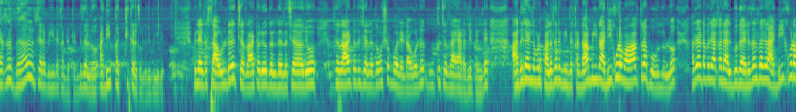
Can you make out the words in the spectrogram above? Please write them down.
ഞങ്ങൾ വേറെ ഒരു തരം മീനെ കണ്ടിട്ടുണ്ട് ഇതുണ്ടോ? അടി പറ്റി കിടക്കുന്നൊരു മീൻ പിന്നെ അതിന്റെ സൗണ്ട് ചെറുതായിട്ടൊരു ഇതുണ്ട്. എന്ന് വെച്ചാൽ ഒരു ചെറുതായിട്ടൊരു ജലദോഷം പോലെ ഉണ്ട് അതുകൊണ്ട് മൂക്ക് ചെറുതായി അടഞ്ഞിട്ടുണ്ട്. അത് കഴിഞ്ഞ് നമ്മൾ പലതരം മീനെ കണ്ടു ആ മീൻ അടിയിൽ കൂടെ മാത്രമേ പോകുന്നുള്ളൂ. അത് കണ്ടപ്പോൾ ഞങ്ങൾക്ക് ഒരു അത്ഭുതമായിരുന്നു. ഇതെന്താ ഇങ്ങനെ അടിയിൽ കൂടെ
